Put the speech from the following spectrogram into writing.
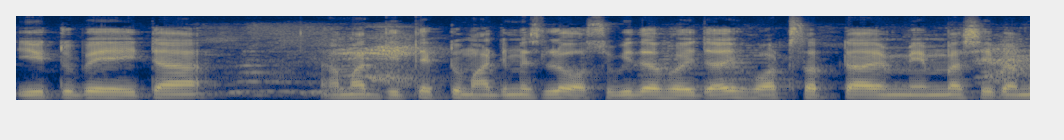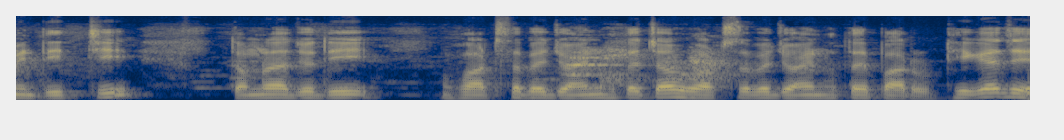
ইউটিউবে এইটা আমার দিতে একটু মাঝে মেশলে অসুবিধা হয়ে যায়। হোয়াটসঅ্যাপটা মেম্বারশিপ আমি দিচ্ছি। তোমরা যদি হোয়াটসঅ্যাপে জয়েন হতে চাও, হোয়াটসঅ্যাপে জয়েন হতে পারো, ঠিক আছে?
